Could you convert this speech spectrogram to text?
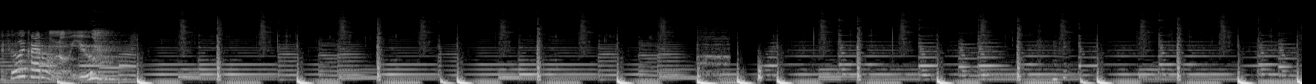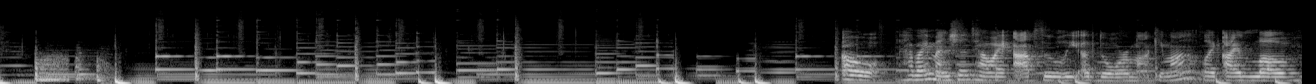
I feel like I don't know you. Oh, have I mentioned how I absolutely adore Makima? Like, I love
